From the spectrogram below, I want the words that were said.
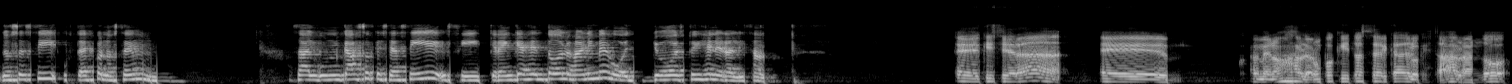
No sé si ustedes conocen, o sea, algún caso que sea así, si creen que es en todos los animes o yo estoy generalizando. Eh, quisiera eh, al menos hablar un poquito acerca de lo que estabas hablando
